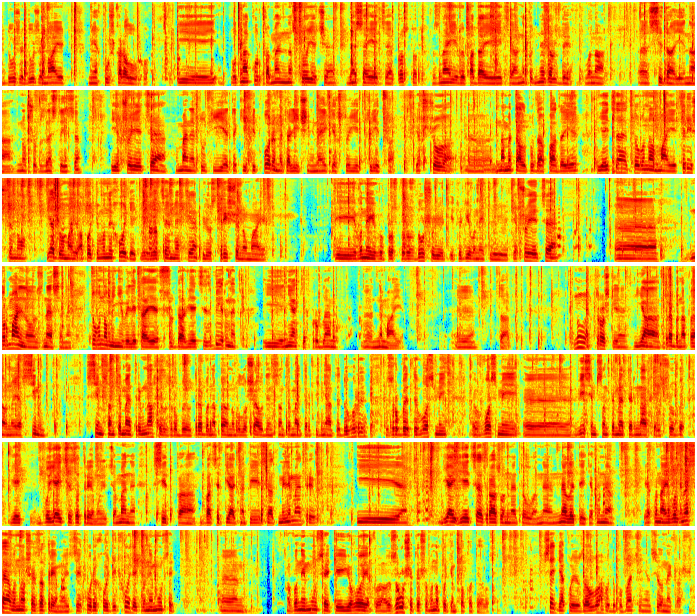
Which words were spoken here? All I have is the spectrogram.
дуже, дуже мають м'яку шкаралупу. І одна курка в мене настояче несе яйце. Просто з неї випадає яйце. Не, не завжди вона е, сідає на, ну, щоб знестися. І якщо яйце, в мене тут є такі підпори металічні, на яких стоїть клітка. Якщо е, на метал туди падає яйце, то воно має тріщину. Я думаю, а потім вони ходять, і яйце м'яке, плюс тріщину має. І вони його просто роздушують, і тоді вони клюють. Якщо яйце е, нормально знесене, то воно мені вилітає сюди в яйцезбірник і ніяких проблем е, немає. Е, так. Ну, трошки я треба, напевно, я 7, 7 см нахил зробив. Треба, напевно, було ще 1 см підняти догори, зробити 8, 8, е, 8 см нахил, щоб яй, бо яйця затримуються. У мене сітка 25 на 50 мм. І яйце зразу не того, не, не летить. Як вона, як вона його знесе, воно ще затримується. Кури ходять, ходять, вони мусять, е, вони мусять його як, зрушити, щоб воно потім покотилося. Все, дякую за увагу, до побачення, всього найкращого.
